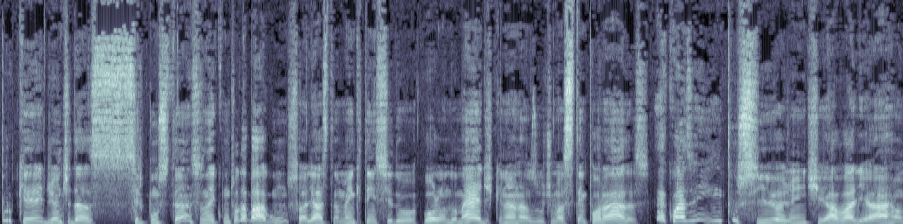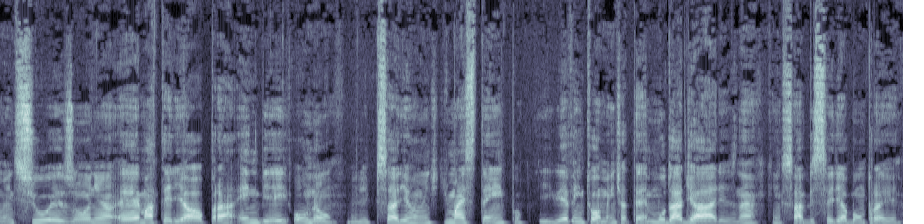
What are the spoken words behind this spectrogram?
porque diante das circunstâncias, né, e com toda a bagunça, aliás, também que tem sido o Orlando Magic né, nas últimas temporadas, é quase impossível a gente avaliar realmente se o Exonia é material para NBA ou não. Ele precisaria realmente de mais tempo e eventualmente até mudar de áreas, né? Quem sabe seria bom para ele.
